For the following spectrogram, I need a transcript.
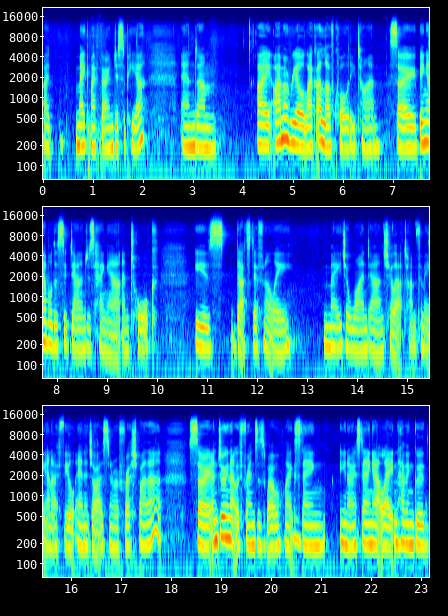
I make my phone disappear. And um, I, I'm a real, like, I love quality time. So, being able to sit down and just hang out and talk is, that's definitely major wind down, chill out time for me. And I feel energized and refreshed by that. So, and doing that with friends as well, like staying, you know, staying out late and having good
